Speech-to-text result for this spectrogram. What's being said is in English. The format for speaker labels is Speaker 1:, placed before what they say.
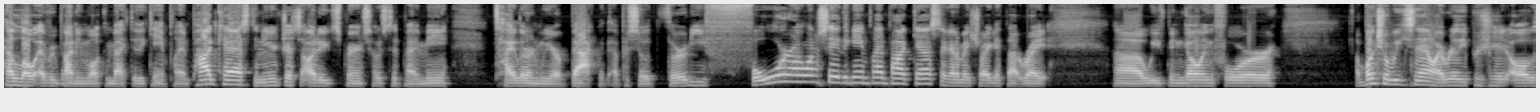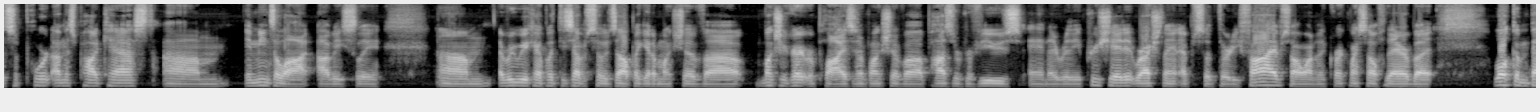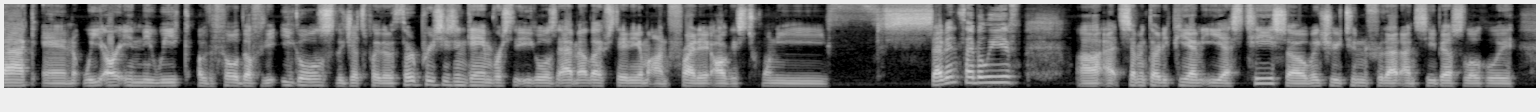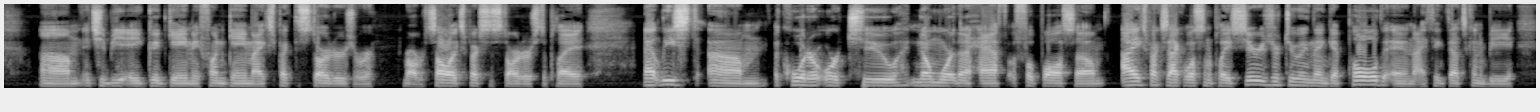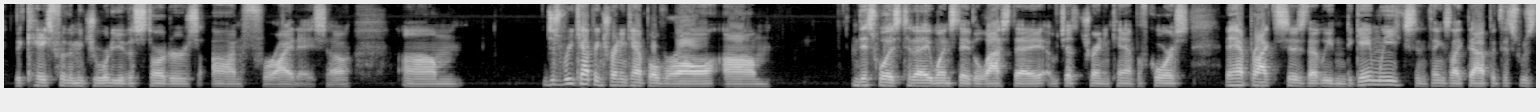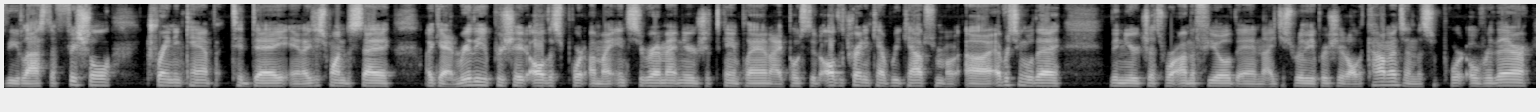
Speaker 1: Hello, everybody, and welcome back to the Game Plan Podcast, the York Jets audio experience hosted by me, Tyler, and we are back with episode 34, I want to say, the Game Plan Podcast. I got to make sure I get that right. Uh, we've been going for a bunch of weeks now. I really appreciate all the support on this podcast. Um, it means a lot, obviously. Um, every week I put these episodes up, I get a bunch of uh, bunch of great replies and a bunch of uh, positive reviews, and I really appreciate it. We're actually on episode 35, so I wanted to correct myself there, but welcome back, and we are in the week of the Philadelphia Eagles. The Jets play their third preseason game versus the Eagles at MetLife Stadium on Friday, August 27th, I believe. Uh, at 7:30 p.m. EST. So make sure you tune in for that on CBS locally. Um, it should be a good game, a fun game. I expect the starters, or Robert Saleh expects the starters to play at least um, a quarter or two, no more than a half of football. So I expect Zach Wilson to play a series or two and then get pulled, and I think that's going to be the case for the majority of the starters on Friday. So um, just recapping training camp overall. Um, this was today, Wednesday, the last day of Jets training camp, of course. They have practices that lead into game weeks and things like that, but this was the last official training camp today. And I just wanted to say, again, really appreciate all the support on my Instagram at New York Jets Game Plan. I posted all the training camp recaps from uh, every single day the New York Jets were on the field, and I just really appreciate all the comments and the support over there.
